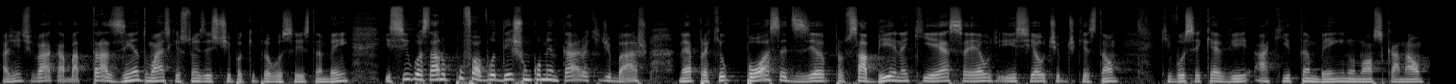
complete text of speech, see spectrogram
A gente vai acabar trazendo mais questões desse tipo aqui para vocês também. E se gostaram, por favor, deixe um comentário aqui de baixo, né, para que eu possa dizer, para saber, né, que essa é o, esse é o tipo de questão que você quer ver aqui também no nosso canal,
